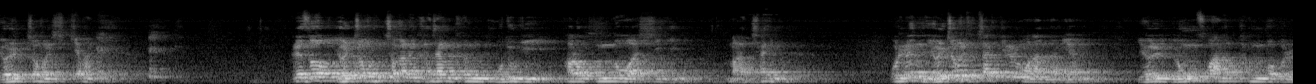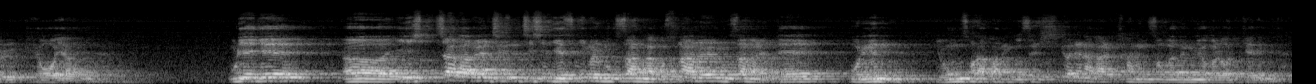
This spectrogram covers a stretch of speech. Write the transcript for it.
열정을 식게 만듭니다. 그래서 열정을 훔쳐가는 가장 큰 도둑이 바로 분노와 시기, 마찰입니다. 우리는 열정을 되찾기를 원한다면 열 용서하는 방법을 배워야 합니다. 우리에게 어, 이 십자가를 지신 예수님을 묵상하고 순환을 묵상할 때 우리는 용서라고 하는 것을 실현해 나갈 가능성과 능력을 얻게 됩니다.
